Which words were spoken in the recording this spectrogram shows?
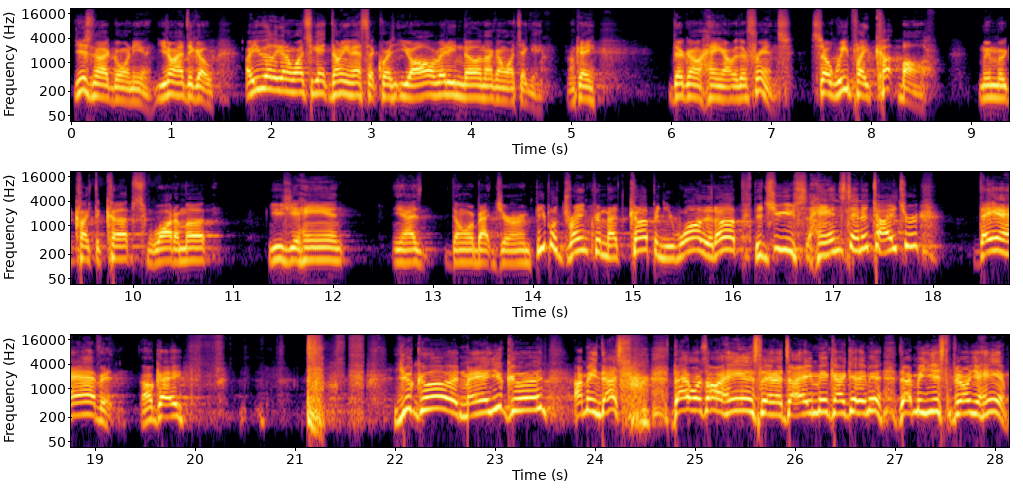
You're just not going in. You don't have to go, Are you really going to watch the game? Don't even ask that question. You already know I'm not going to watch that game, okay? they're going to hang out with their friends. So we played cup ball. We collect the cups, wad them up, use your hand. You know, don't worry about germ. People drink from that cup and you wad it up. Did you use hand sanitizer? They didn't have it, okay? You good, man. You good. I mean, that's that was our hand sanitizer. Amen. Can I get amen? That means you spit on your hand.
